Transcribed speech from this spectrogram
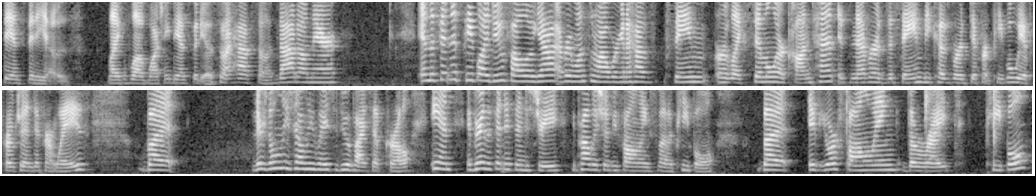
dance videos. Like love watching dance videos. So I have some of that on there. And the fitness people I do follow, yeah, every once in a while we're gonna have same or like similar content. It's never the same because we're different people. We approach it in different ways. But there's only so many ways to do a bicep curl. And if you're in the fitness industry, you probably should be following some other people. But if you're following the right people,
